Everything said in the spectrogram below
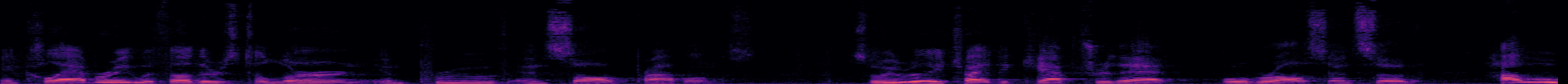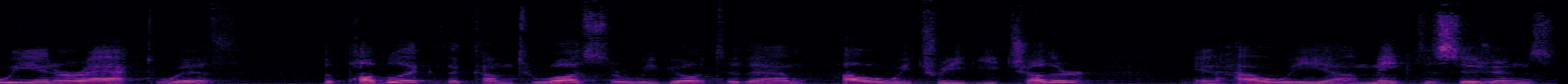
and collaborate with others to learn, improve, and solve problems. So we really tried to capture that overall sense of how will we interact with the public that come to us or we go to them, how will we treat each other, and how we uh, make decisions,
